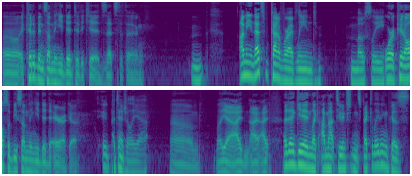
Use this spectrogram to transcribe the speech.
uh, it could have been something he did to the kids. That's the thing. I mean, that's kind of where I've leaned mostly. Or it could also be something he did to Erica. Potentially, yeah. Um, but yeah, I, I, I, and again, like I'm not too interested in speculating because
